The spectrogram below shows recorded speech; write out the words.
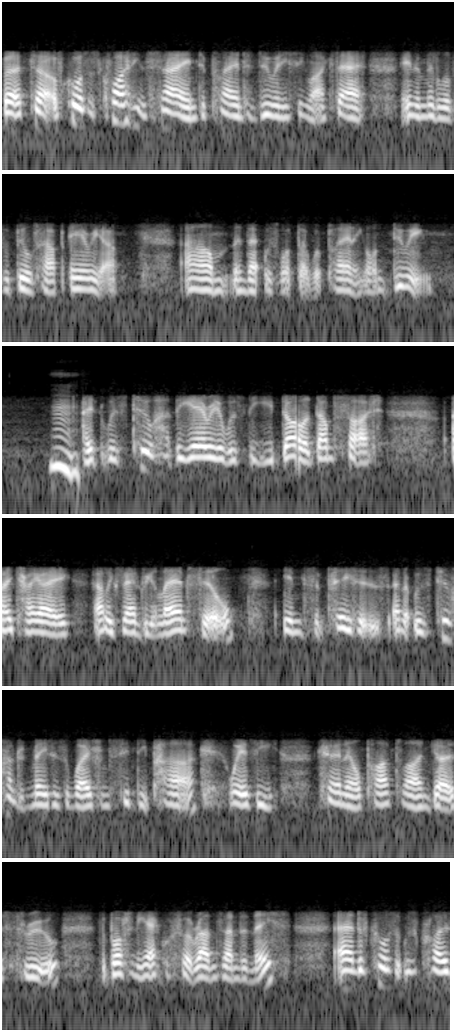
But uh, of course, it's quite insane to plan to do anything like that in the middle of a built up area. Um, and that was what they were planning on doing. Mm. It was too, the area was the Udola dump site, aka Alexandria landfill in St Peters, and it was 200 metres away from Sydney Park, where the Kurnell pipeline goes through. The Botany Aquifer runs underneath, and of course, it was close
